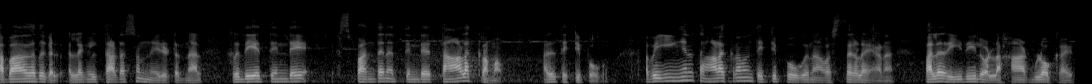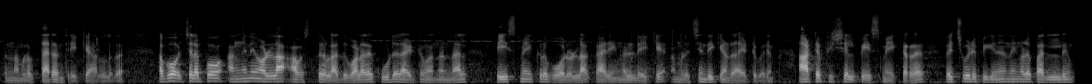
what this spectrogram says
അപാകതകൾ അല്ലെങ്കിൽ തടസ്സം നേരിട്ടെന്നാൽ ഹൃദയത്തിന്റെ സ്പന്ദനത്തിന്റെ താളക്രമം അത് തെറ്റിപ്പോകും. അപ്പോൾ ഇങ്ങനെ താളക്രമം തെറ്റിപ്പോകുന്ന അവസ്ഥകളെയാണ് പല രീതിയിലുള്ള ഹാർട്ട് ബ്ലോക്ക് ആയിട്ട് നമ്മൾ തരംതിരിക്കാറുള്ളത്. അപ്പോൾ ചിലപ്പോൾ അങ്ങനെയുള്ള അവസ്ഥകൾ അത് വളരെ കൂടുതലായിട്ട് വന്നാൽ പേസ് മേക്കർ പോലുള്ള കാര്യങ്ങളിലേക്ക് നമ്മൾ ചിന്തിക്കേണ്ടതായിട്ട് വരും. ആർട്ടിഫിഷ്യൽ പേസ് മേക്കർ വെച്ച് പിടിപ്പിക്കുന്നത് നിങ്ങൾ പലരും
